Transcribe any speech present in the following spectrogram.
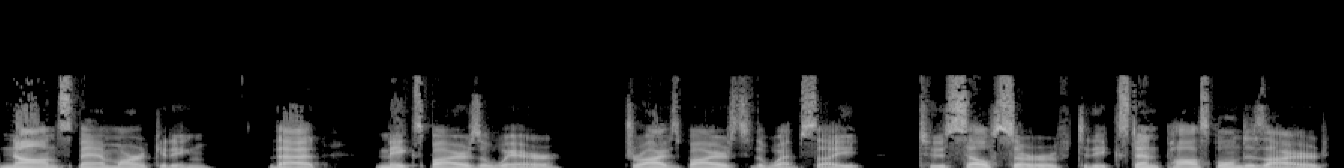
non spam marketing that makes buyers aware, drives buyers to the website to self serve to the extent possible and desired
